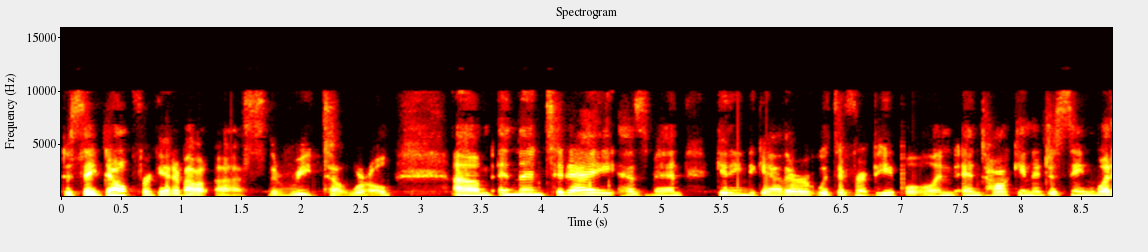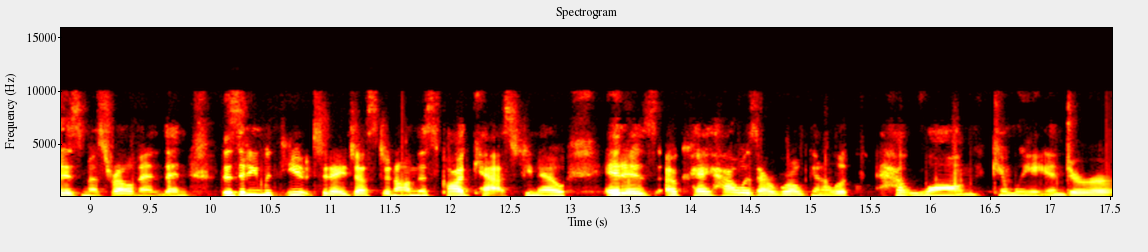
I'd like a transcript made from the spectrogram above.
to say, don't forget about us, the retail world. Um, and then today has been getting together with different people and, and talking and just seeing what is most relevant and visiting with you today, Justin, on this podcast. You know, it is okay, how is our world going to look how long can we endure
